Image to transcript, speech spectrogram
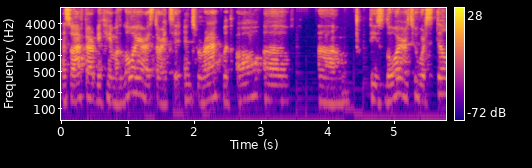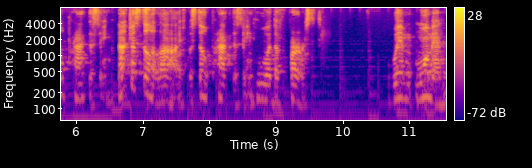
And so after I became a lawyer, I started to interact with all of um, these lawyers who were still practicing, not just still alive, but still practicing, who were the first woman,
